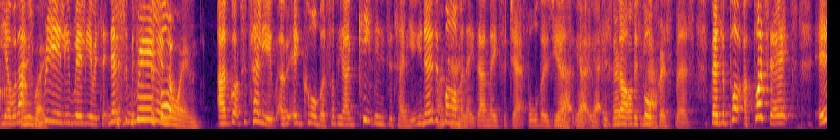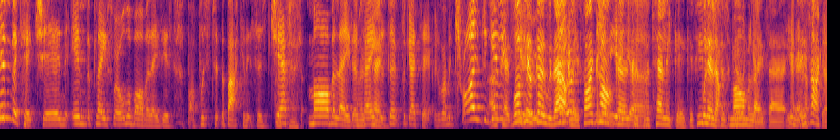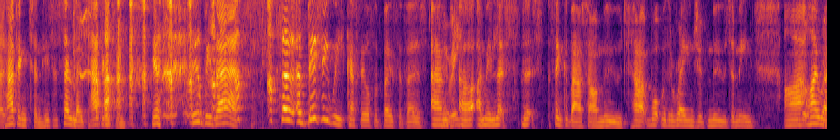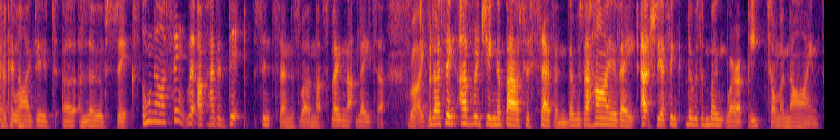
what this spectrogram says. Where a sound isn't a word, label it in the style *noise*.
Yeah, well, that's Anyway. really, really irritating. Now, It's listen, really before- annoying. I've got to tell you uh, in Cornwall something I keep meaning to tell you. You know the Okay. marmalade I made for Jeff all those years Yeah, ago, yeah, yeah. Is there Not before there? Christmas. There's a pot. I put it in the kitchen, in the place where all the marmalade is, but I put it at the back and it says Jeff's Okay. marmalade. Okay? Okay. just don't forget it because I've been trying to give it to well, you. he'll go without me if I can't go because of the telly gig. If he Well, knows there's marmalade there, you know, he's like a. Paddington. He's a solo Paddington. *laughs* *laughs* He'll be there. So a busy week, I feel, for both of us. And uh, I mean, let's let's think about our moods. How what were the range of moods? I mean, I, I reckon on. I did uh, a low of six. Oh no, I think that I've had a dip since then as well, and I'll explain that later. Right. But I think averaging about a seven. There was a high of eight. Actually, I think there was a moment where I peaked on a nine.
